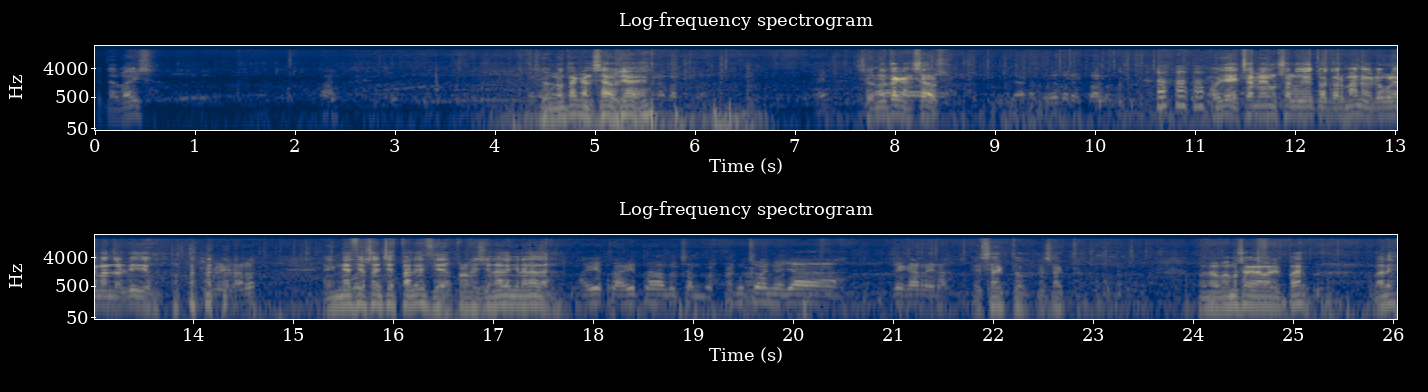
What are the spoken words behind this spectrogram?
¿Qué tal vais? Se os nota cansados ya, ¿eh? Se os nota cansados. Oye, échame un saludito a tu hermano y luego le mando el vídeo. Ignacio Sánchez Palencia, profesional en Granada. Ahí está, ahí está luchando. Muchos años ya de carrera. Exacto, exacto. Bueno, vamos a grabar el pad, ¿vale?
